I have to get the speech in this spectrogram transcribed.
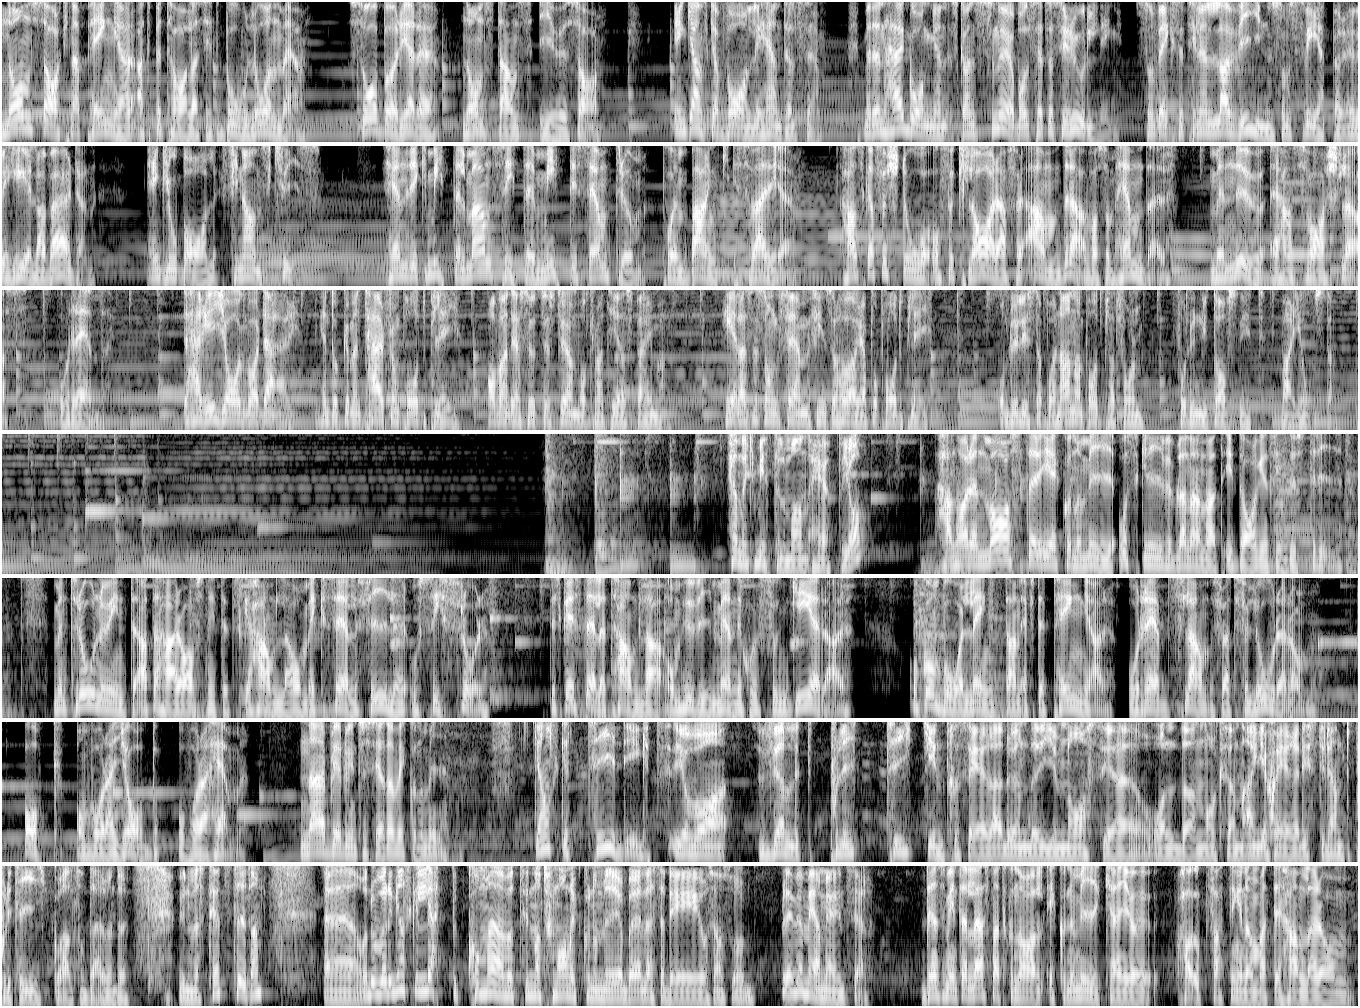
Någon saknar pengar att betala sitt bolån med. Så börjar det någonstans i USA. En ganska vanlig händelse. Men den här gången ska en snöboll sättas i rullning som växer till en lavin som sveper över hela världen. En global finanskris. Henrik Mittelman sitter mitt i centrum på en bank i Sverige. Han ska förstå och förklara för andra vad som händer. Men nu är han svarslös och rädd. Det här är Jag var där, en dokumentär från Podplay av Andreas Utterström och Mattias Bergman. Hela säsong 5 finns att höra på Podplay. Om du lyssnar på en annan poddplattform får du nytt avsnitt varje onsdag. Henrik Mittelman heter jag. Han har en master i ekonomi och skriver bland annat i Dagens Industri. Men tro nu inte att det här avsnittet ska handla om Excel-filer och siffror. Det ska istället handla om hur vi människor fungerar och om vår längtan efter pengar och rädslan för att förlora dem. Och om våra jobb och våra hem. När blev du intresserad av ekonomi? Ganska tidigt. Jag var väldigt politikintresserad under gymnasieåldern och sen engagerad i studentpolitik och allt sånt där under universitetstiden. Eh, och då var det ganska lätt att komma över till nationalekonomi och börja läsa det och sen så blev jag mer och mer intresserad. Den som inte har läst nationalekonomi kan ju ha uppfattningen om att det handlar om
